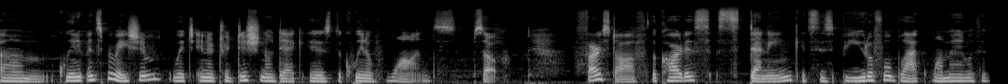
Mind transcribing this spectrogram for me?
um, Queen of Inspiration, which in a traditional deck is the Queen of Wands. So, first off, the card is stunning. It's this beautiful black woman with a,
